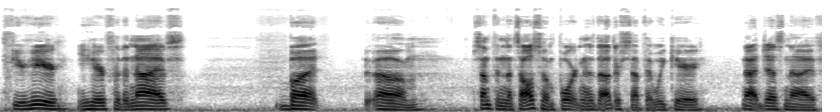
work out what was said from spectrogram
if you're here, you're here for the knives, but um, something that's also important is the other stuff that we carry, not just knives.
